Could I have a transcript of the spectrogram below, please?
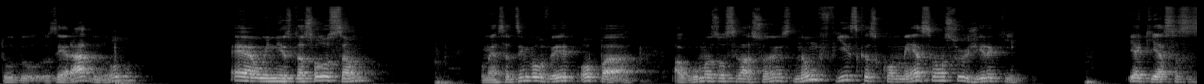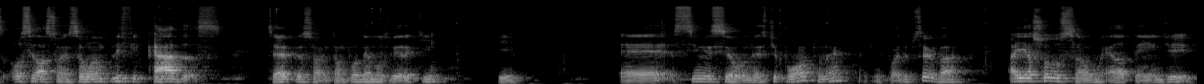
tudo zerado, nulo. É o início da solução. Começa a desenvolver. Opa, algumas oscilações não físicas começam a surgir aqui. E aqui essas oscilações são amplificadas. Certo, pessoal? Então podemos ver aqui que é, se iniciou neste ponto, né? A gente pode observar. Aí a solução ela tende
